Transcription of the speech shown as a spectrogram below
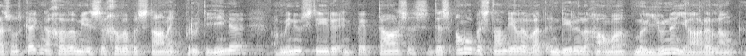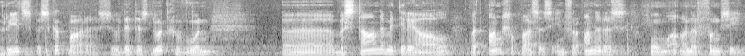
as ons kyk na gewe, meeste gewe bestaan uit proteïene, aminosure en peptases. Dis almal bestanddele wat in diereliggame miljoene jare lank reeds beskikbaar is. So dit is doodgewoon uh bestaande materiaal wat aangepas is en verander is om 'n ander funksie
